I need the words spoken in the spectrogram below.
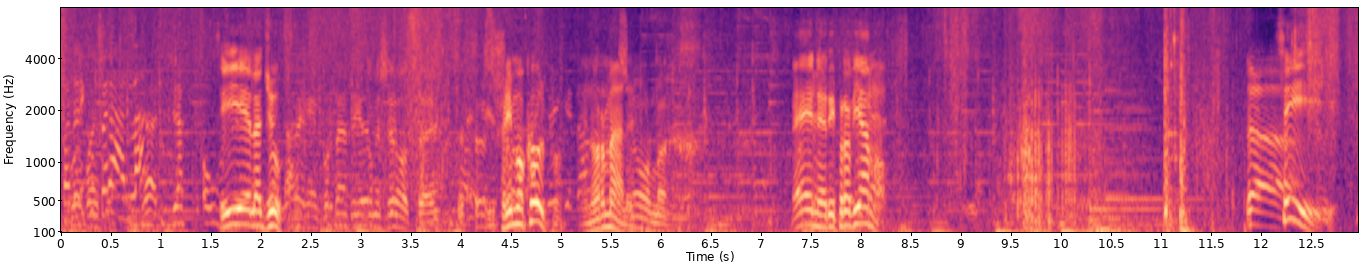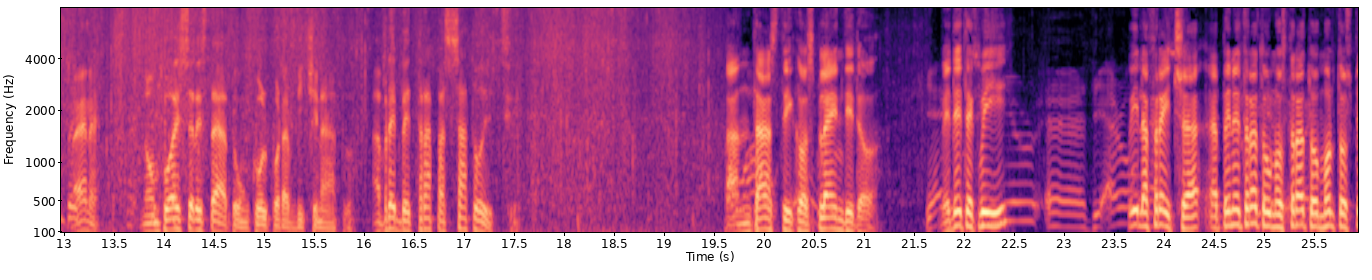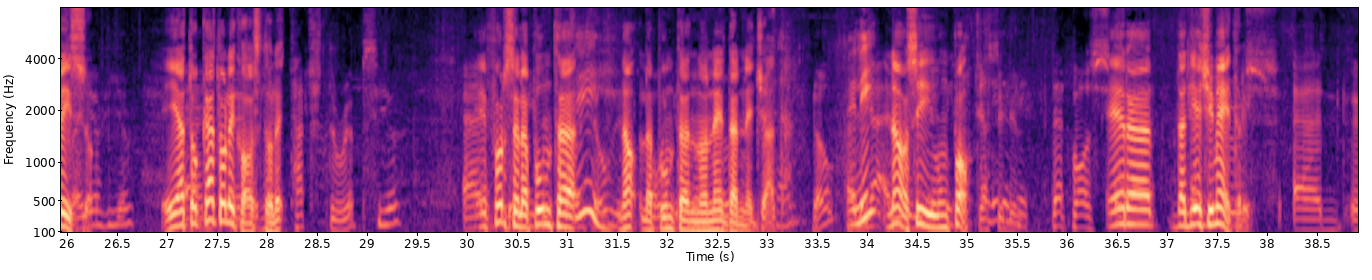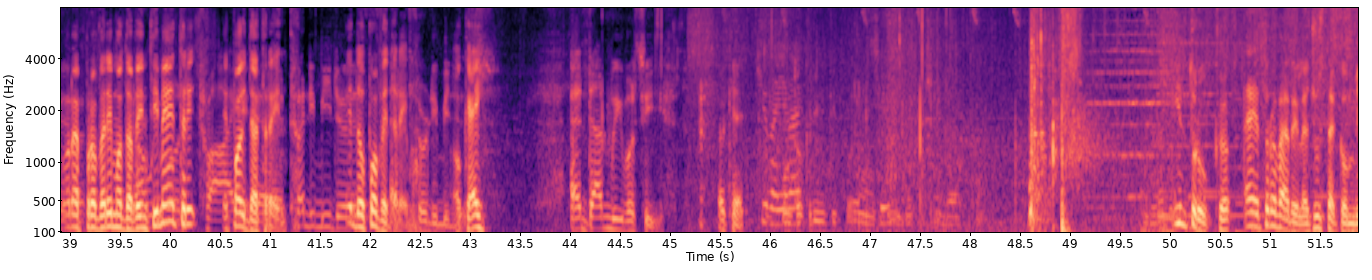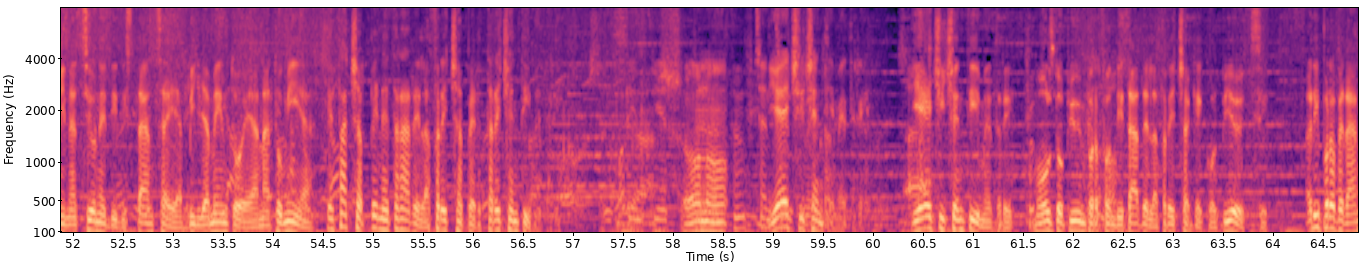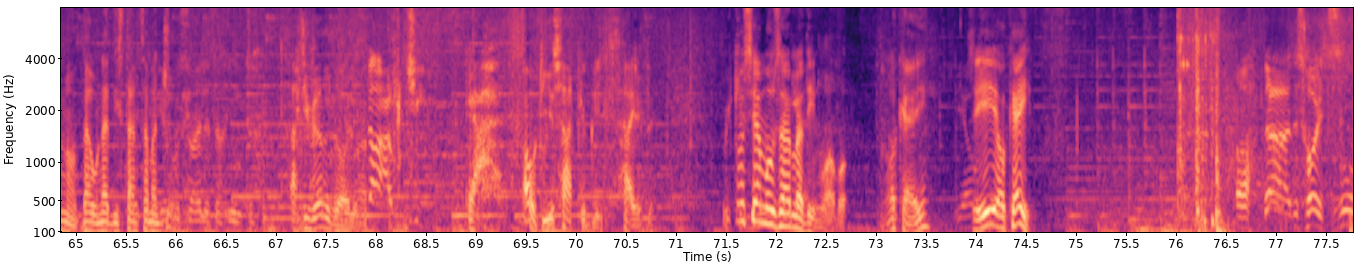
Vado a recuperarla? Sì, è laggiù. Il primo colpo, è normale. Bene, riproviamo. Sì. Bene. Non può essere stato un colpo ravvicinato. Avrebbe trapassato Ezzi. Fantastico, splendido. Vedete qui? Qui la freccia ha penetrato uno strato molto spesso e ha toccato le costole. E forse la punta... Sì. No, la punta non è danneggiata. È lì? No, sì, un po'. Era da 10 metri. Ora proveremo da 20 metri e poi da 30. E dopo vedremo. Ok? Il trucco è trovare la giusta combinazione di distanza e abbigliamento e anatomia che faccia penetrare la freccia per 3 cm. Sono 10 centimetri. 10 cm, molto più in profondità della freccia che colpì Ezzi. Riproveranno da una distanza maggiore. Oh. Hilfe. Possiamo usarla di nuovo. Ok? Sì, ok. Ah, das Holz.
